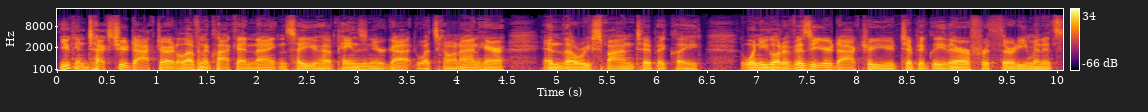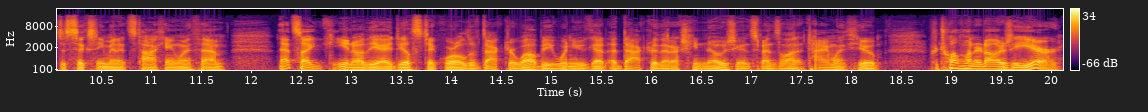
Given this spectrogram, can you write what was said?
You can text your doctor at 11 o'clock at night and say you have pains in your gut. What's going on here? And they'll respond typically. When you go to visit your doctor, you're typically there for 30 minutes to 60 minutes talking with them that's like you know the idealistic world of Dr. Welby when you get a doctor that actually knows you and spends a lot of time with you for $1,200 a year.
